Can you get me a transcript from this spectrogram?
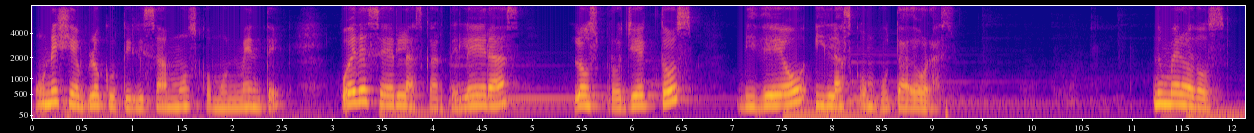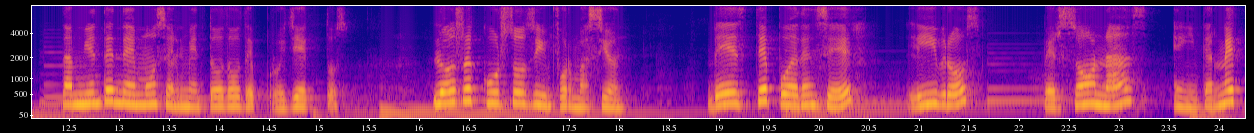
Un ejemplo que utilizamos comúnmente puede ser las carteleras, los proyectos, video y las computadoras. Número 2. También tenemos el método de proyectos, los recursos de información. De este pueden ser libros, personas e internet,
